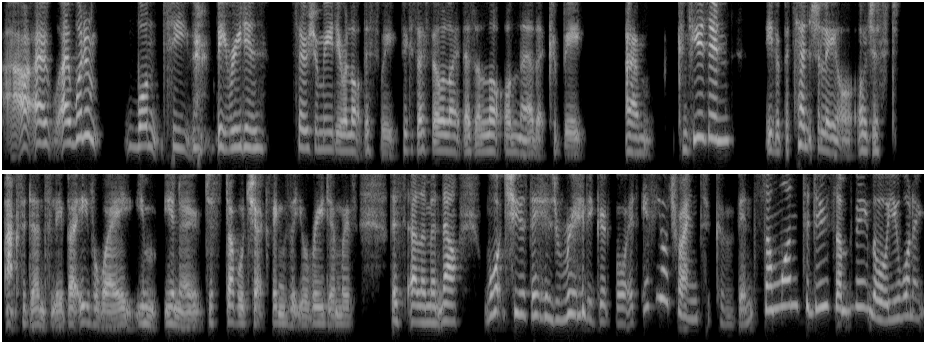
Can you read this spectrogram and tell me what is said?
I, I wouldn't want to be reading social media a lot this week because I feel like there's a lot on there that could be um, confusing, either potentially or, or just accidentally. But either way, you you know, just double check things that you're reading with this element. Now, what Tuesday is really good for is if you're trying to convince someone to do something, or you want to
